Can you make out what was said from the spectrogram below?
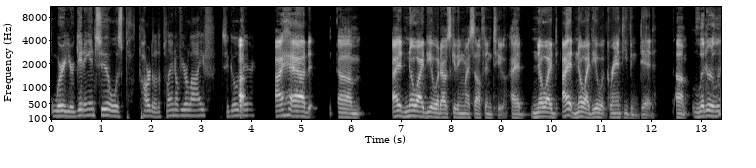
where you're getting into was part of the plan of your life to go uh, there? I had um, I had no idea what I was getting myself into. I had no idea. I had no idea what Grant even did. Um, literally,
